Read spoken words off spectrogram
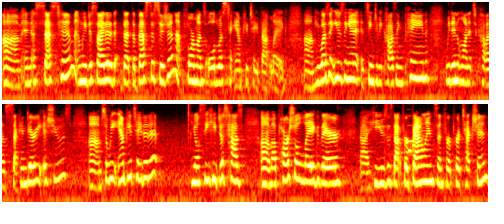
um, and assessed him. And we decided that the best decision at four months old was to amputate that leg. Um, he wasn't using it, it seemed to be causing pain. We didn't want it to cause secondary issues. Um, so we amputated it. You'll see he just has um, a partial leg there. Uh, he uses that for balance and for protection.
